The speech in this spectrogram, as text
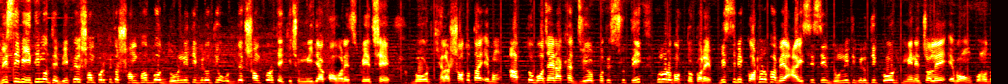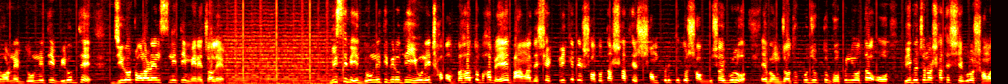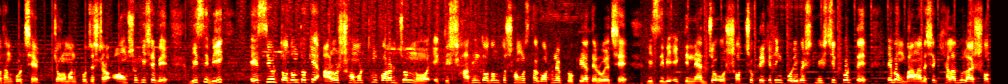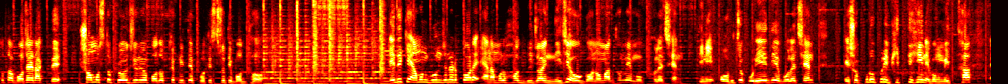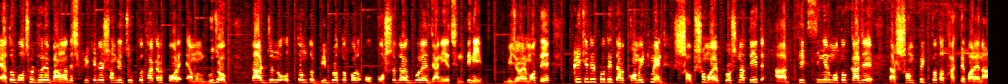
বিসিবি ইতিমধ্যে বিপিএল সম্পর্কিত সম্ভাব্য দুর্নীতি বিরোধী উদ্বেগ সম্পর্কে কিছু মিডিয়া কভারেজ পেয়েছে। বোর্ড খেলার সততা এবং আত্ম বজায় রাখার দৃঢ় প্রতিশ্রুতি পুনর্বক্ত করে। বিসিবি কঠোরভাবে আইসিসির দুর্নীতি বিরোধী কোড মেনে চলে এবং কোনো ধরনের দুর্নীতির বিরুদ্ধে জিরো টলারেন্স নীতি মেনে চলে। বিসিবি দুর্নীতি বিরোধী ইউনিট অব্যাহতভাবে বাংলাদেশের ক্রিকেটের সততার সাথে সম্পর্কিত সব বিষয়গুলো এবং যথোপযুক্ত গোপনীয়তা ও বিবেচনার সাথে সেগুলো সমাধান করছে। চলমান প্রচেষ্টার অংশ হিসেবে বিসিবি এসিওর তদন্তকে আরও সমর্থন করার জন্য একটি স্বাধীন তদন্ত সংস্থা গঠনের প্রক্রিয়াতে রয়েছে। বিসিবি একটি ন্যায্য ও স্বচ্ছ ক্রিকেটিং পরিবেশ নিশ্চিত করতে এবং বাংলাদেশের খেলাধুলায় সততা বজায় রাখতে সমস্ত প্রয়োজনীয় পদক্ষেপ নিতে প্রতিশ্রুতিবদ্ধ। এদিকে এমন গুঞ্জনের পর এনামুল হক বিজয় নিজেও গণমাধ্যমে মুখ খুলেছেন। তিনি অভিযোগ উড়িয়ে দিয়ে বলেছেন, এসব পুরোপুরি ভিত্তিহীন এবং মিথ্যা। এত বছর ধরে বাংলাদেশ ক্রিকেটের সঙ্গে যুক্ত থাকার পর এমন গুজব। তার জন্য অত্যন্ত বিব্রতকর ও কষ্টদায়ক বলে জানিয়েছেন তিনি। বিজয়ের মতে, ক্রিকেটের প্রতি তার কমিটমেন্ট সবসময় প্রশ্নাতীত আর ফিক্সিং এর মতো কাজে তার সম্পৃক্ততা থাকতে পারে না।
